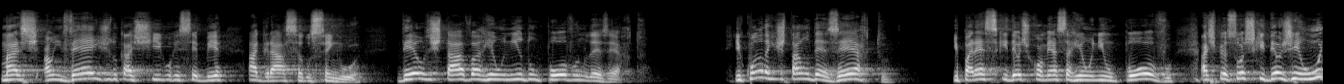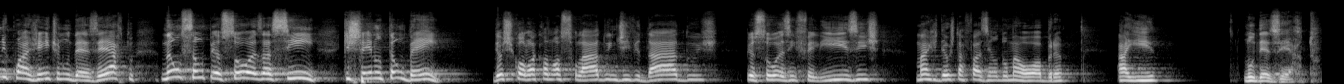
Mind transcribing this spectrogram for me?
mas ao invés do castigo, receber a graça do Senhor. Deus estava reunindo um povo no deserto. E quando a gente está no deserto, e parece que Deus começa a reunir um povo, as pessoas que Deus reúne com a gente no deserto não são pessoas assim que cheiram tão bem. Deus coloca ao nosso lado endividados, pessoas infelizes, mas Deus está fazendo uma obra aí no deserto.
